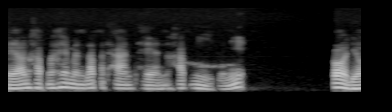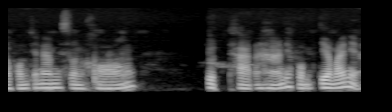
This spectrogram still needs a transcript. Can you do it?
แล้วนะครับ มาให้มันรับประทานแทนนะครับนี่ตัวนี้ ก็เดี๋ยวผมจะนำในส่วนของจุดถาดอาหารที่ผมเตรียมไว้เนี่ย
